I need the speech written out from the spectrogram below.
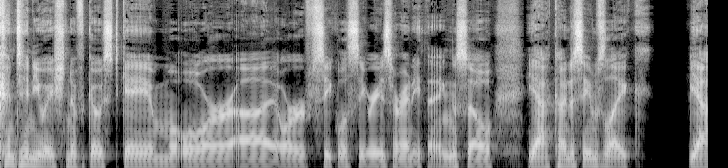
continuation of Ghost Game or uh or sequel series or anything. So, yeah, kind of seems like yeah,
